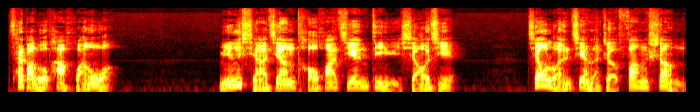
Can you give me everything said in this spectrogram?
才把罗帕还我。”明霞将桃花笺递与小姐，娇鸾见了这方胜，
